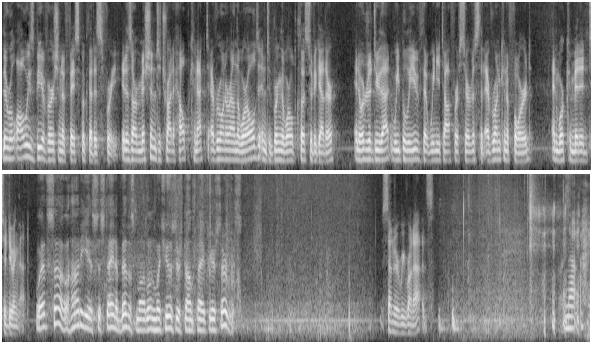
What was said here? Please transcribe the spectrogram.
There will always be a version of Facebook that is free. It is our mission to try to help connect everyone around the world and to bring the world closer together. In order to do that, we believe that we need to offer a service that everyone can afford, and we're committed to doing that. Well, if so, how do you sustain a business model in which users don't pay for your service? Senator, we run ads. no,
